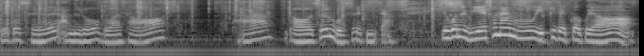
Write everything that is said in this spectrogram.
네 곳을 안으로 모아서 다 넣어준 모습입니다. 이거는 위에 소나무 잎이 될 거고요.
